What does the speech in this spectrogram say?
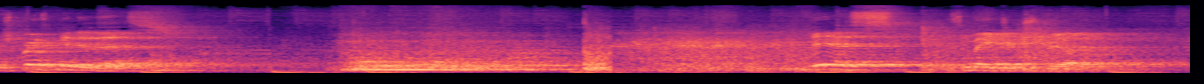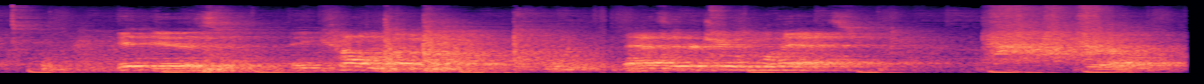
Which brings me to this. This is matrix drill. It is a combo that has interchangeable heads. Drill.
